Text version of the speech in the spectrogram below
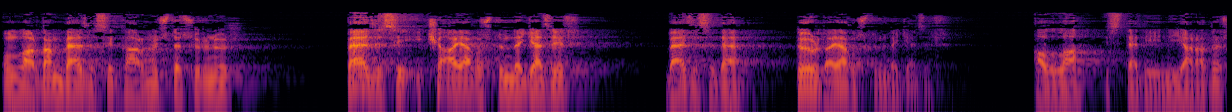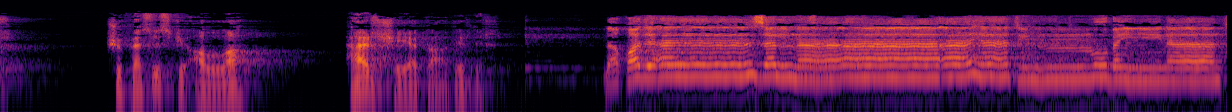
Onlardan bəzisi qarnı üstə sürünür, bəzisi iki ayaq üstündə gəzir, bəzisi də dörd ayaq üstündə gəzir. Allah istədiyini yaradır. Şübhəsiz ki, Allah hər şeyə qadirdir. لقد أنزلنا آيات مبينات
